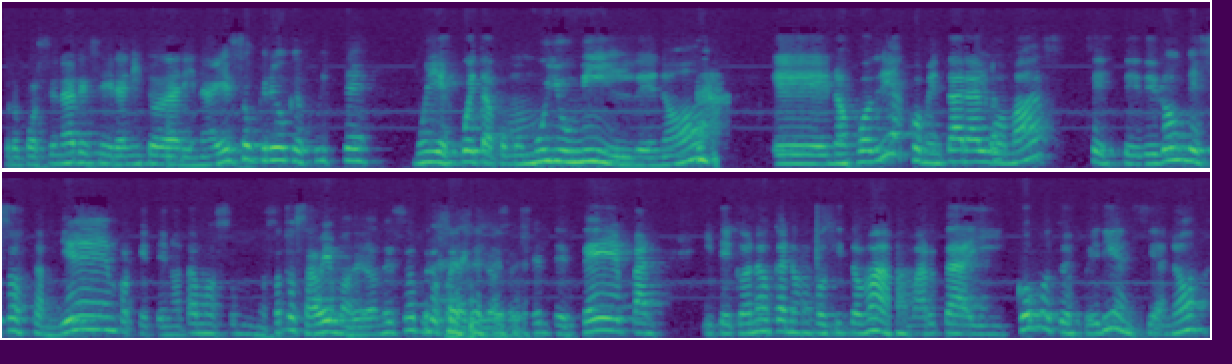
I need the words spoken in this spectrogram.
proporcionar ese granito de arena. Eso creo que fuiste muy escueta, como muy humilde, ¿no? Eh, ¿Nos podrías comentar algo más? Este, ¿De dónde sos también? Porque te notamos, nosotros sabemos de dónde sos, pero para que los oyentes sepan y te conozcan un poquito más, Marta, y cómo tu experiencia, ¿no?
